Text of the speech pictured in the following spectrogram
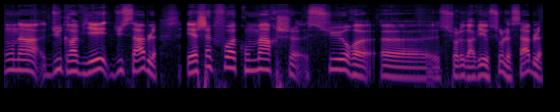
on a du gravier, du sable et à chaque fois qu'on marche sur, euh, sur le gravier ou sur le sable,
